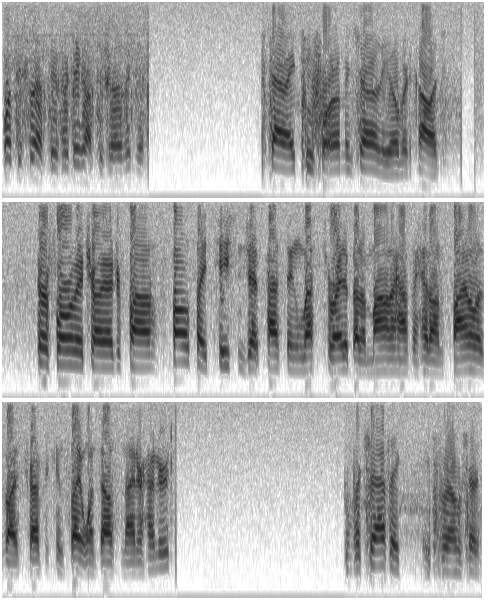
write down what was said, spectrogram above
16 left, clear for takeoff, 2 Charlie Victor. Starlight 24, I'm in Charlie, over to college. 4, Romeo Charlie Roger, follow, follow citation jet passing left to right about a mile and a half ahead on final, advise traffic in sight 1,900. For traffic, 84, I'm Charlie.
